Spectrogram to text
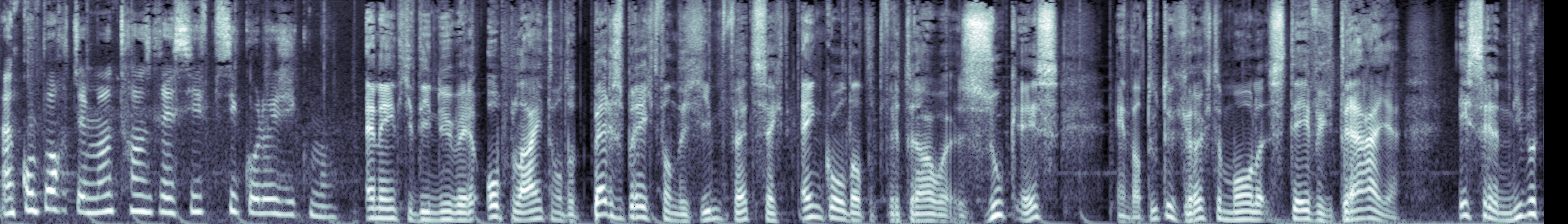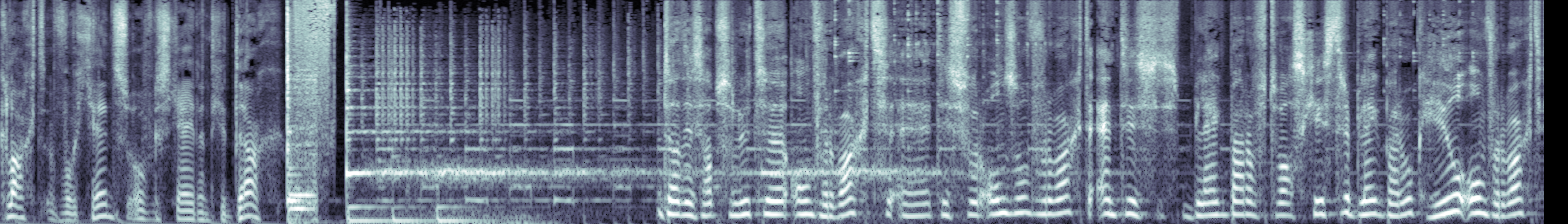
un comportement transgressif psychologiquement. En eentje die nu weer oplaait, want het persbericht van de Gymfed zegt enkel dat het vertrouwen zoek is en dat doet de geruchtenmolen stevig draaien. Is er een nieuwe klacht voor grensoverschrijdend gedrag? Dat is absoluut uh, onverwacht. Uh, het is voor ons onverwacht en het is blijkbaar, of het was gisteren blijkbaar ook heel onverwacht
